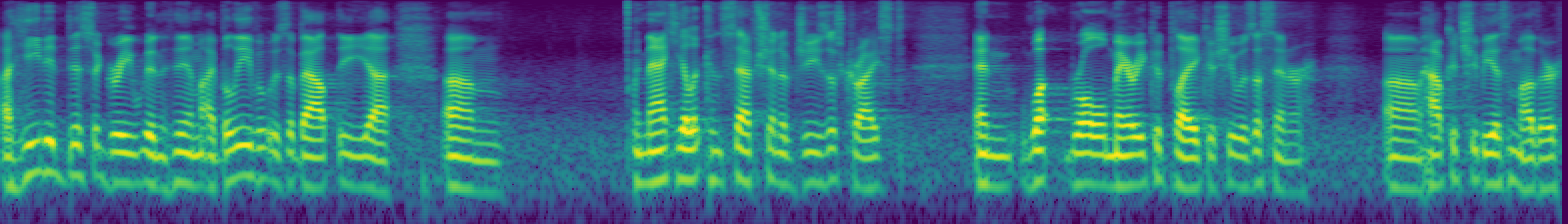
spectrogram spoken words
a heated disagreement with him. I believe it was about the uh, um, Immaculate Conception of Jesus Christ and what role Mary could play because she was a sinner. Um, how could she be his mother?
